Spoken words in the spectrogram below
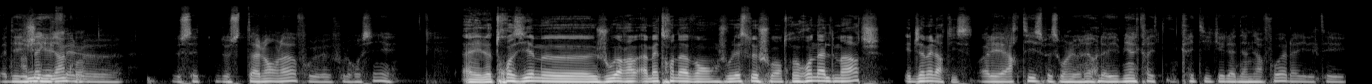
Bah, des un mec JFL bien, quoi. Euh, de, cette- de ce talent-là, il faut, le- faut le re-signer. Allez, le troisième euh, joueur à, à mettre en avant. Je vous laisse le choix entre Ronald March et Jamel Artis. Allez, Artis, parce qu'on l'avait bien cri- critiqué la dernière fois. Là, il était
